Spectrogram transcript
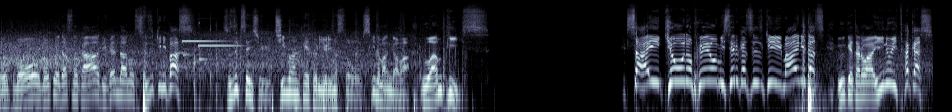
大久保をどこへ出すのかディフェンダーの鈴木にパス。鈴木選手チームアンケートによりますと好きな漫画は「ワンピース。最強のプレーを見せるか鈴木。前に出す。受けたのは乾隆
